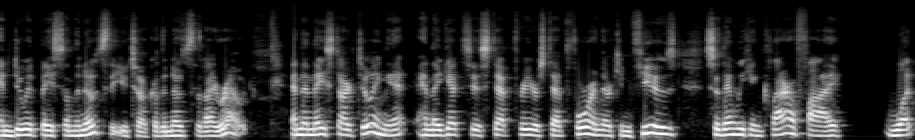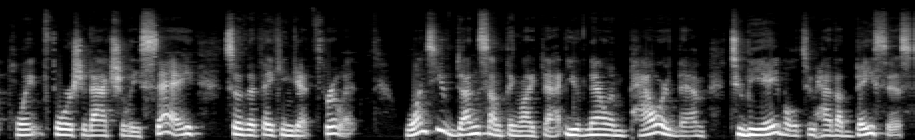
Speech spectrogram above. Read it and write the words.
and do it based on the notes that you took or the notes that I wrote. And then they start doing it and they get to step three or step four and they're confused. So then we can clarify what point four should actually say so that they can get through it. Once you've done something like that, you've now empowered them to be able to have a basis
